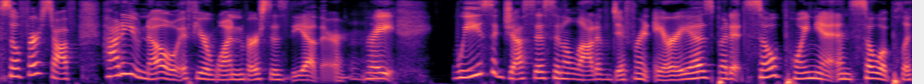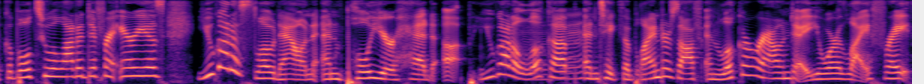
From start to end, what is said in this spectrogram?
So, first off, how do you know if you're one versus the other, mm-hmm. right? We suggest this in a lot of different areas, but it's so poignant and so applicable to a lot of different areas. You got to slow down and pull your head up. You got to look mm-hmm. up and take the blinders off and look around at your life, right?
